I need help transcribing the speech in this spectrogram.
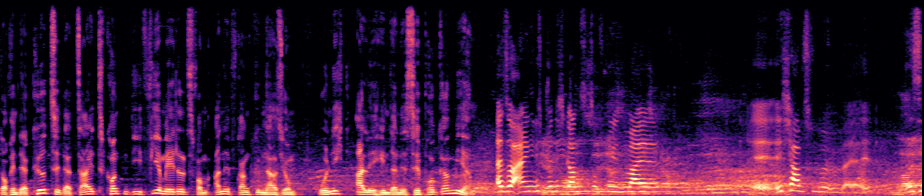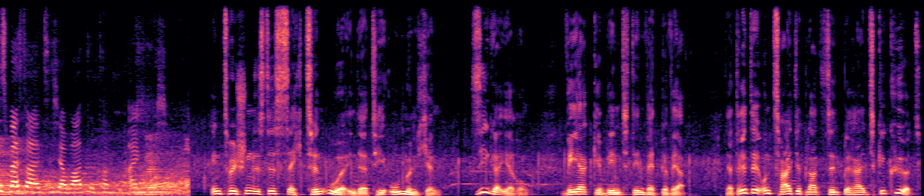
Doch in der Kürze der Zeit konnten die vier Mädels vom Anne-Frank-Gymnasium wohl nicht alle Hindernisse programmieren. Also eigentlich bin ich ganz zufrieden, weil ich habe es ist besser, als ich erwartet habe eigentlich. Inzwischen ist es 16 Uhr in der TU München. Siegerehrung. Wer gewinnt den Wettbewerb? Der dritte und zweite Platz sind bereits gekürt.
